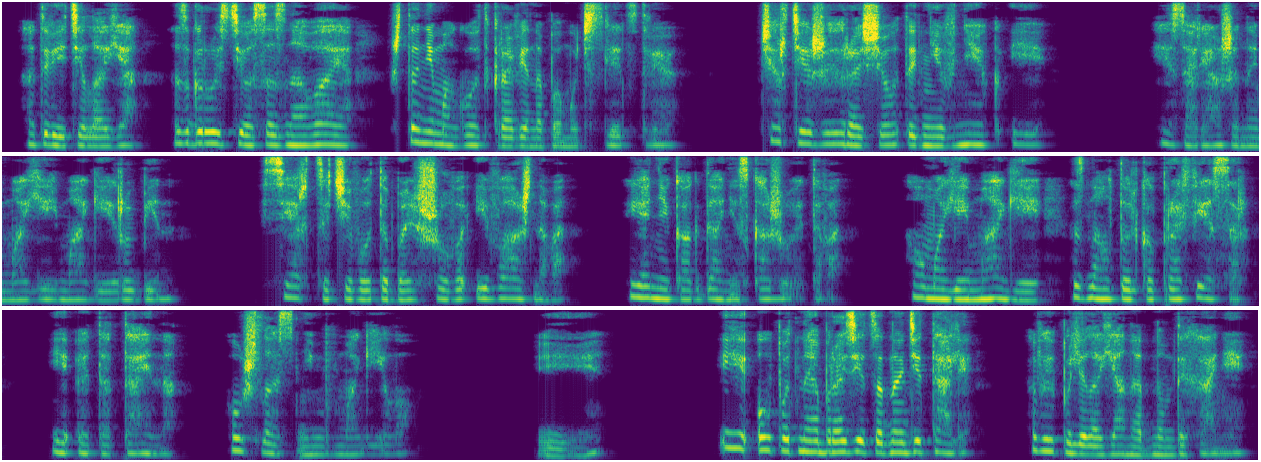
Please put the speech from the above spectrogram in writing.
– ответила я, с грустью осознавая, что не могу откровенно помочь следствию. Чертежи, расчеты, дневник и... и заряженный моей магией рубин. Сердце чего-то большого и важного. Я никогда не скажу этого. О моей магии знал только профессор, и эта тайна ушла с ним в могилу. «И?» И опытный образец одной детали, выпалила я на одном дыхании.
